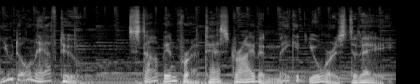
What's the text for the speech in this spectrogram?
you don't have to. Stop in for a test drive and make it yours today.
